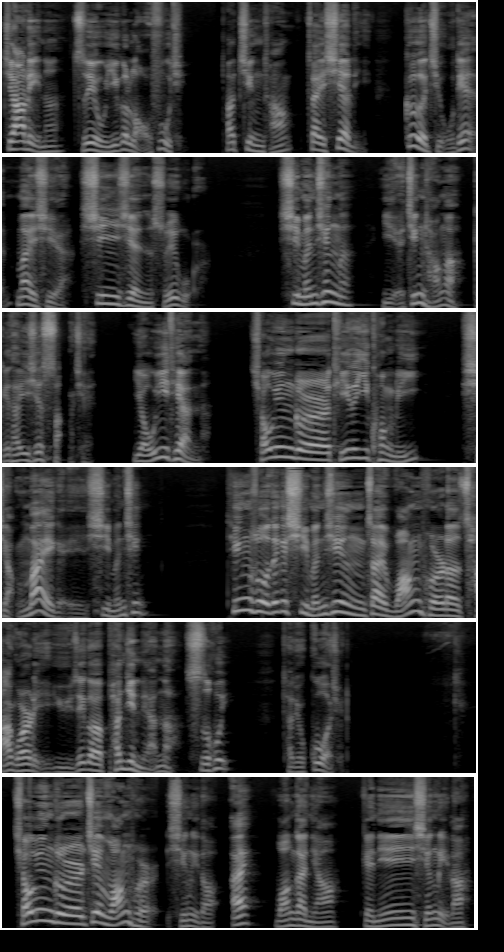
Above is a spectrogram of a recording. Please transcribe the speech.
家里呢只有一个老父亲，他经常在县里。各酒店卖些新鲜水果，西门庆呢也经常啊给他一些赏钱。有一天呢，乔云哥提着一筐梨想卖给西门庆，听说这个西门庆在王婆的茶馆里与这个潘金莲呢私会，他就过去了。乔云哥见王婆，行礼道：“哎，王干娘，给您行礼了。”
